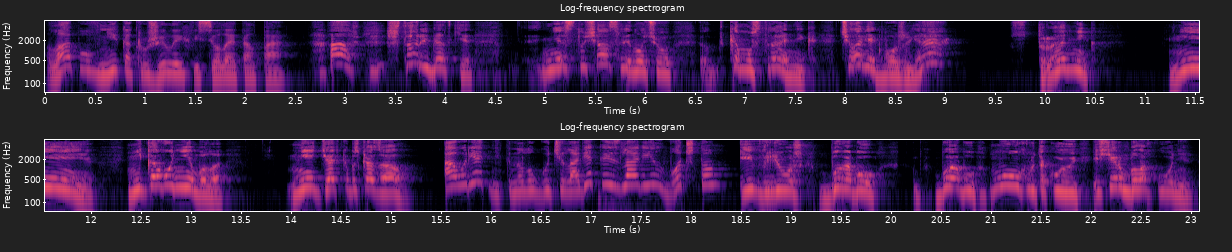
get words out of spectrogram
Лапу вмиг окружила их веселая толпа. «А, что, ребятки, не стучался ли ночью кому странник, человек божий, а?» Странник? Не, никого не было. Мне дядька бы сказал. А урядник на лугу человека изловил, вот что. И врешь, бабу, бабу мокрую такую и в сером балахоне.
